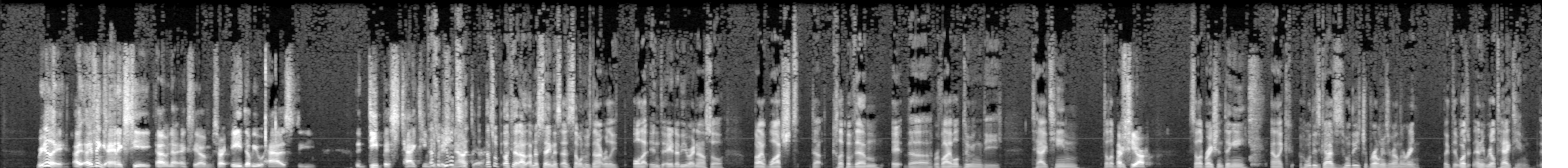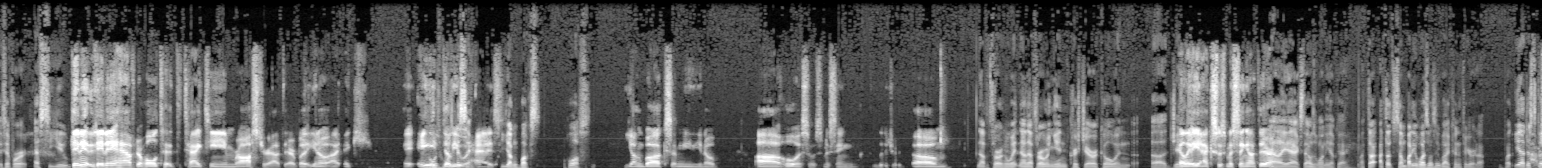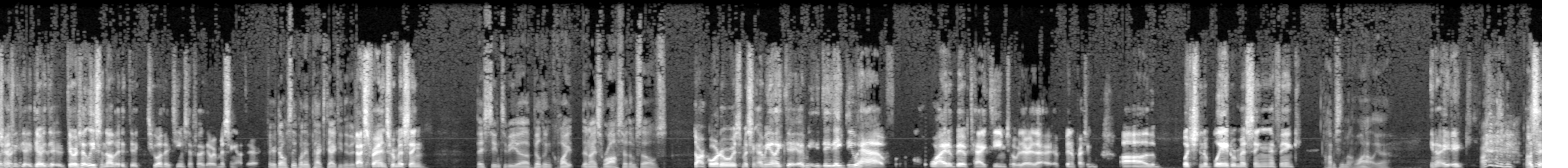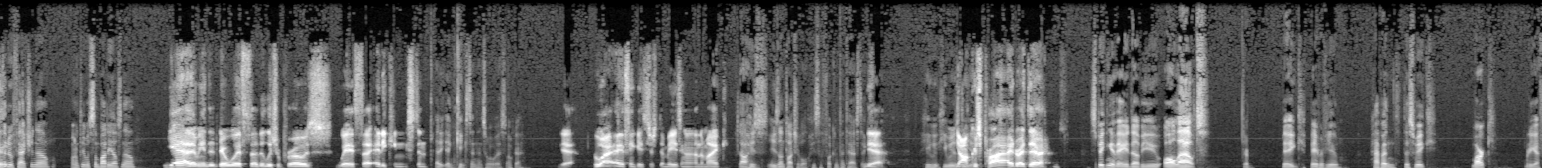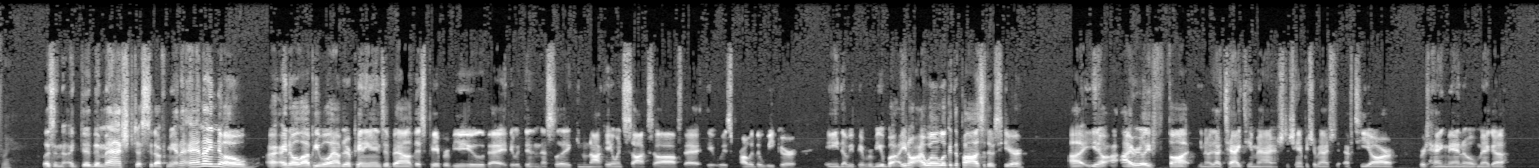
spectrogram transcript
Really, I, I think NXT, uh, not NXT. I'm sorry, AEW has the the deepest tag team That's division out there. That's what like that. I'm just saying this as someone who's not really all that into AEW right now. So, but I watched that clip of them, it, the revival doing the tag team celebration FTR. celebration thingy, and like who are these guys? Who are these jabronis around the ring? Like there wasn't any real tag team except for SCU. They didn't. They didn't have their whole t- tag team roster out there, but you know, I, I c- Who was- AEW has Young Bucks. Who else? Young Bucks. I mean, you know, uh, who else was missing? Um, Now they're throwing away. Now they're throwing in Chris Jericho and uh, Jake. LAX was missing out there. LAX. That was one. Okay, I thought I thought somebody was missing, but I couldn't figure it out. But yeah, just I'm figure, think. There, there, there was at least another there, two other teams I feel like they were missing out there. figure don't sleep on Impact's tag team division. Best friends were missing. They seem to be uh, building quite the nice roster themselves. Dark Order was missing. I mean, like, they, I mean, they, they do have quite a bit of tag teams over there that have been impressing. Uh, the Butch and the Blade were missing. I think. I haven't seen them in a while. Yeah, You know, it, it, aren't they with a new? Aren't they with a new faction now? Aren't they with somebody else now? Yeah. I mean, they're with uh, the Lucha Bros with uh, Eddie Kingston. Eddie and Kingston. That's what it was. Okay. Yeah, who I, I think is just amazing on the mic. Oh, he's he's untouchable. He's a fucking fantastic. Yeah, He he was. the- Yonkers Pride right there. speaking of AEW, All Out, their big pay per view happened this week. Mark, what do you got for me? Listen, I, the, the match just stood out for me, and I, and I know I, I know a lot of people have their opinions about this pay per view that it didn't necessarily you know knock anyone's socks off. That it was probably the weaker AEW pay per view, but you know I want to look at the positives here. Uh, you know, I, I really thought you know that tag team match, the championship match, the FTR versus Hangman and Omega.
